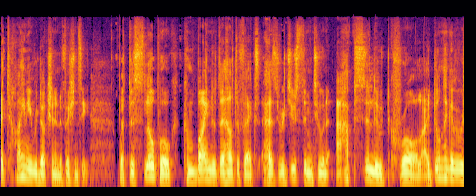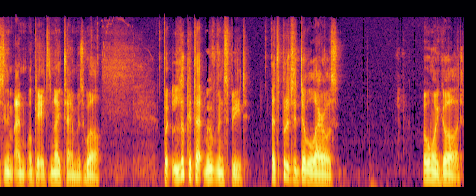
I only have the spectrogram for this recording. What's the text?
a tiny reduction in efficiency. But the Slowpoke, combined with the health effects, has reduced them to an absolute crawl. I don't think I've ever seen them. And okay, it's nighttime as well. But look at that movement speed. Let's put it to double arrows. Oh my god.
